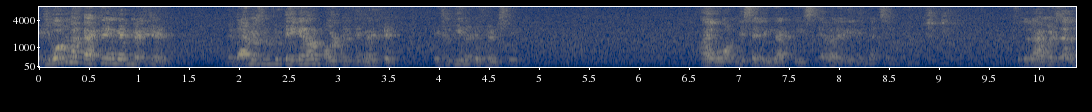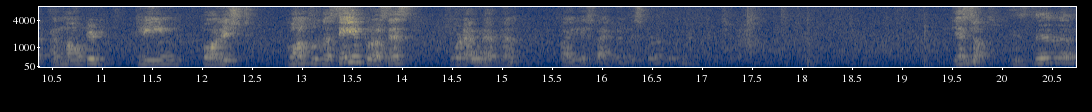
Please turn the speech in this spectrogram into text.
It will go to my factory and get melted. The diamonds will be taken out, gold will be melted. It will be in a different shape. I won't be selling that piece ever again in that same. So the diamonds are unmounted, cleaned, polished, gone through the same process what I would have done five years back when this product was manufactured. Yes, sir. Is there a,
